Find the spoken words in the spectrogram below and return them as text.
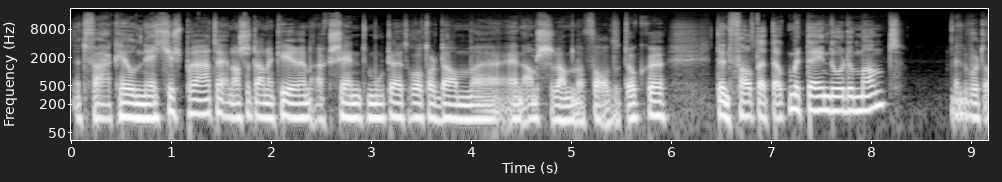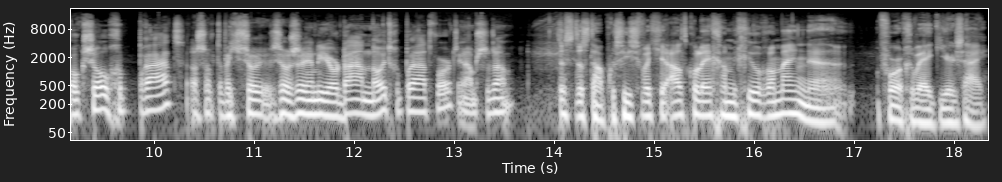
Het vaak heel netjes praten. En als het dan een keer een accent moet uit Rotterdam eh, en Amsterdam, dan valt het ook, eh, dan valt dat ook meteen door de mand. Er wordt ook zo gepraat, alsof wat je zo, zoals er in de Jordaan nooit gepraat wordt in Amsterdam. Dat is, dat is nou precies wat je oud-collega Michiel Romein eh, vorige week hier zei.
